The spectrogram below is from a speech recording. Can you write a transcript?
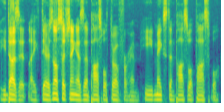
he does it. Like there's no such thing as an impossible throw for him. He makes the impossible possible.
